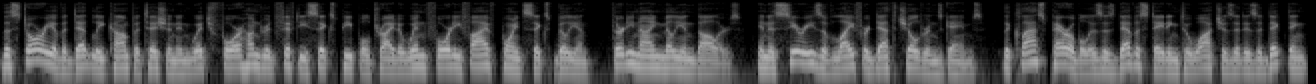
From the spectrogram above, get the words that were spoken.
The story of a deadly competition in which 456 people try to win 45.6 billion, $39 million, in a series of life or death children's games. The class parable is as devastating to watch as it is addicting,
